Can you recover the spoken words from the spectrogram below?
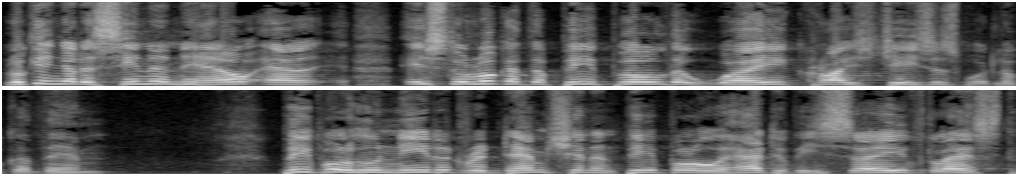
Looking at a sinner now uh, is to look at the people the way Christ Jesus would look at them. People who needed redemption and people who had to be saved lest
